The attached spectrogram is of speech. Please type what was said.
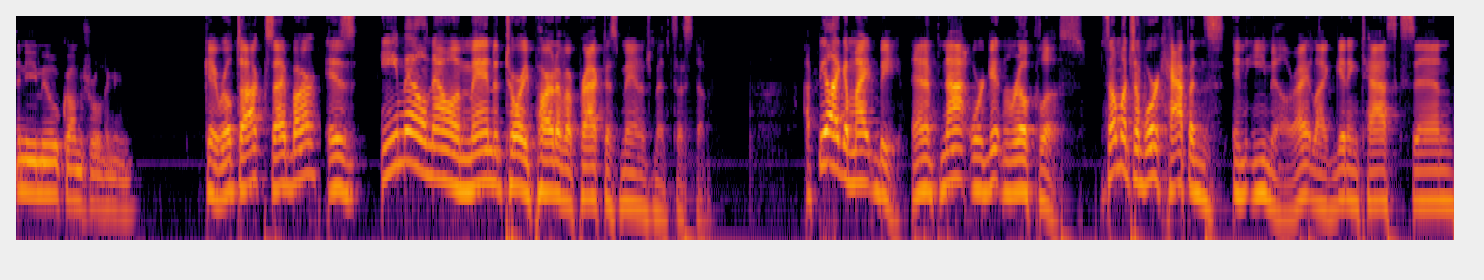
and email comes rolling in. Okay, real talk, sidebar. Is email now a mandatory part of a practice management system? I feel like it might be. And if not, we're getting real close. So much of work happens in email, right? Like getting tasks in,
